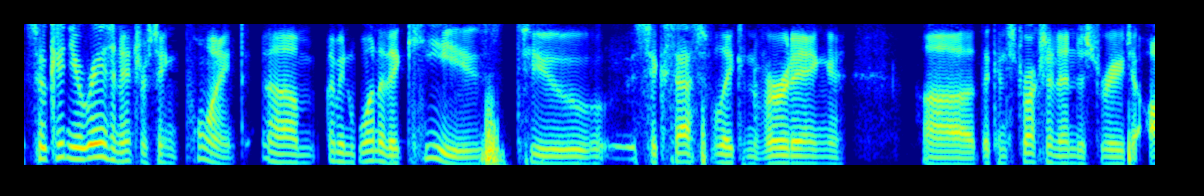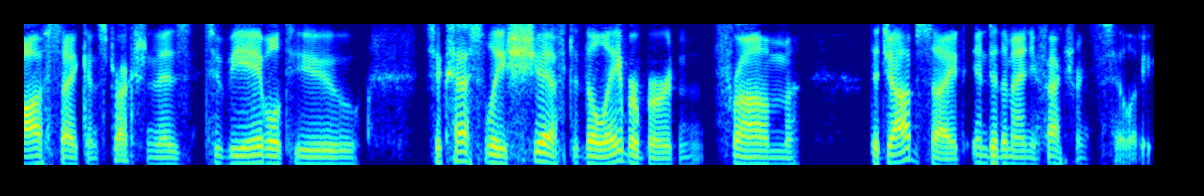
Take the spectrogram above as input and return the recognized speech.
So, Ken you raise an interesting point? Um, I mean, one of the keys to successfully converting uh, the construction industry to offsite construction is to be able to successfully shift the labor burden from the job site into the manufacturing facility.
